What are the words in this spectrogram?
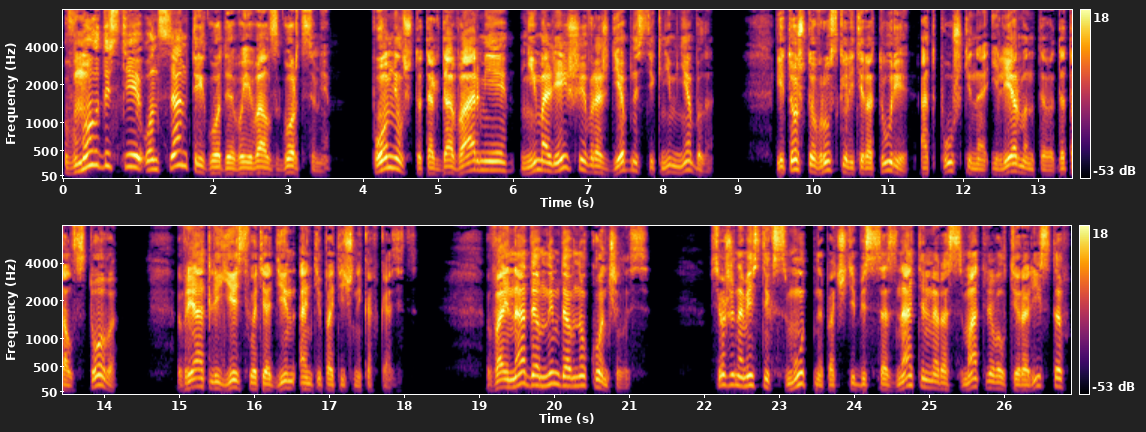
В молодости он сам три года воевал с горцами, помнил, что тогда в армии ни малейшей враждебности к ним не было. И то, что в русской литературе от Пушкина и Лермонтова до Толстого вряд ли есть хоть один антипатичный кавказец. Война давным-давно кончилась. Все же наместник смутно, почти бессознательно рассматривал террористов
